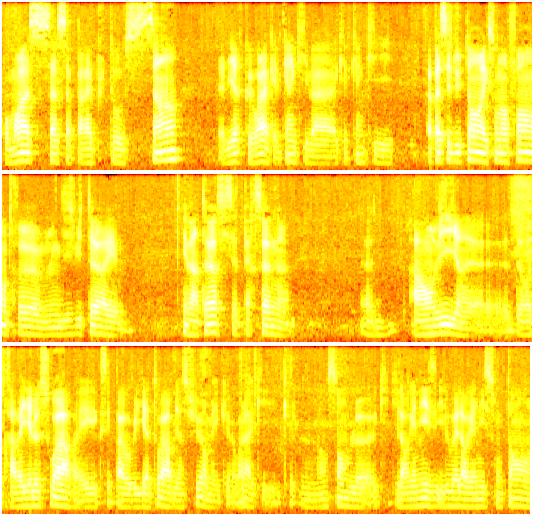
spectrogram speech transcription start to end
pour moi, ça, ça paraît plutôt sain. C'est-à-dire que voilà, quelqu'un qui va, quelqu'un qui va passer du temps avec son enfant entre 18h euh, et, 20h, si cette personne euh, a envie euh, de retravailler le soir et que c'est pas obligatoire bien sûr, mais que voilà, qui, que l'ensemble, qu'il organise, il ou elle organise son temps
